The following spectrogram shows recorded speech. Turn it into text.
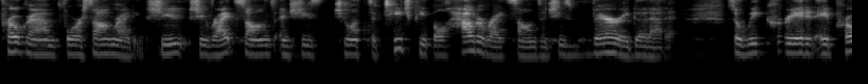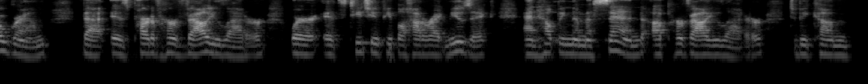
program for songwriting. She she writes songs and she's she wants to teach people how to write songs and she's very good at it. So we created a program that is part of her value ladder where it's teaching people how to write music and helping them ascend up her value ladder to become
